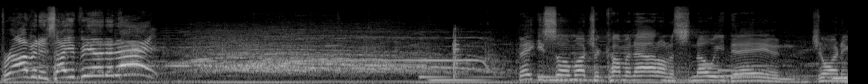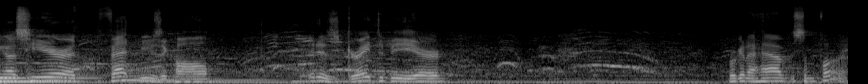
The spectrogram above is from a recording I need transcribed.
Providence, how you feeling today? Thank you so much for coming out on a snowy day and joining us here at Vet Music Hall. It is great to be here. We're gonna have some fun.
